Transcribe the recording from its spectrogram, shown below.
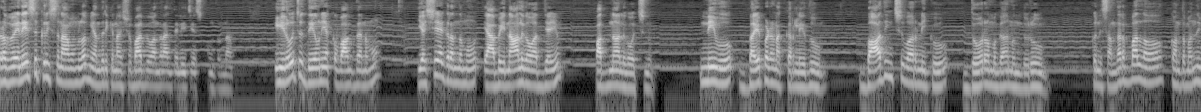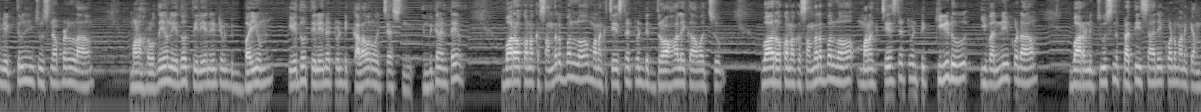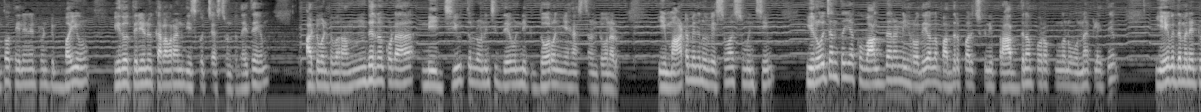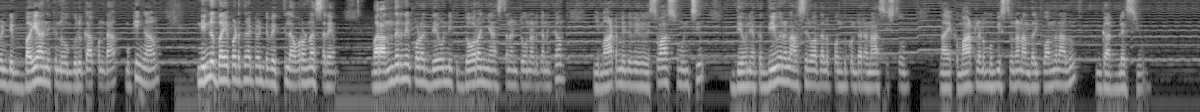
ప్రభు క్రీస్తు నామంలో మీ అందరికీ నా శుభాభివందనాలు తెలియజేసుకుంటున్నాను ఈరోజు దేవుని యొక్క వాగ్దానము యశయ గ్రంథము యాభై నాలుగవ అధ్యాయం పద్నాలుగవ వచ్చును నీవు భయపడనక్కర్లేదు బాధించువారు నీకు దూరముగా నుందురు. కొన్ని సందర్భాల్లో కొంతమంది వ్యక్తులను చూసినప్పుడల్లా మన హృదయంలో ఏదో తెలియనటువంటి భయం ఏదో తెలియనటువంటి కలవరం వచ్చేస్తుంది. ఎందుకంటే వారు ఒకనొక సందర్భంలో మనకు చేసినటువంటి ద్రోహాలే కావచ్చు వారు ఒకనొక సందర్భంలో మనకు చేసినటువంటి కీడు ఇవన్నీ కూడా వారిని చూసిన ప్రతిసారి కూడా మనకు ఎంతో తెలియనటువంటి భయం ఏదో తెలియని కలవరాన్ని తీసుకొచ్చేస్తుంటుంది. అయితే అటువంటి వారందరిని కూడా నీ జీవితంలో నుంచి దేవుడు నీకు దూరం చేసేస్తానంటూ ఉన్నాడు ఈ మాట మీద నువ్వు విశ్వాసం ఉంచి ఈ రోజంతా ఈ యొక్క వాగ్దానాన్ని నీ హృదయాల్లో భద్రపరుచుకుని ప్రార్థనా పూర్వకంగా నువ్వు ఉన్నట్లయితే ఏ విధమైనటువంటి భయానికి నువ్వు గురి కాకుండా ముఖ్యంగా నిన్ను భయపడుతున్నటువంటి వ్యక్తులు ఎవరున్నా సరే వారందరినీ కూడా దేవుడు నీకు దూరం చేస్తానంటూ ఉన్నాడు కనుక ఈ మాట మీద విశ్వాసం ఉంచి దేవుని యొక్క దీవెనల ఆశీర్వాదాలు పొందుకుంటారని ఆశిస్తూ నా యొక్క మాటలను ముగిస్తున్నాను. అందరికీ వందనాలు. God bless you.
